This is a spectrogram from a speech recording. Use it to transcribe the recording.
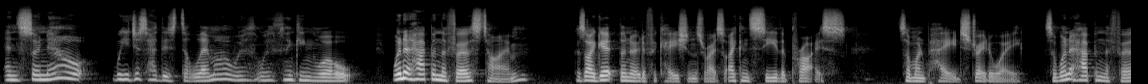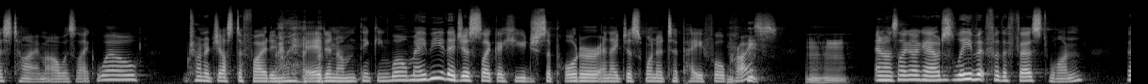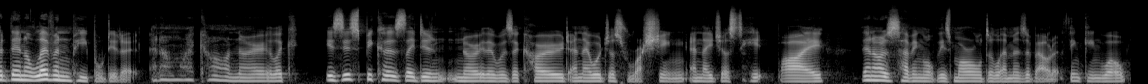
And so now we just had this dilemma. We're, we're thinking, well, when it happened the first time, because I get the notifications, right? So I can see the price someone paid straight away. So when it happened the first time, I was like, well, I'm trying to justify it in my head. And I'm thinking, well, maybe they're just like a huge supporter and they just wanted to pay full price. Mm-hmm. And I was like, okay, I'll just leave it for the first one. But then 11 people did it. And I'm like, oh no, like, is this because they didn't know there was a code and they were just rushing and they just hit buy? Then I was having all these moral dilemmas about it, thinking, well,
